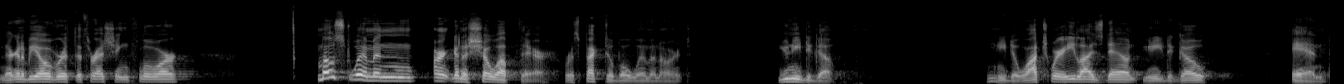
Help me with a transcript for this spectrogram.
They're going to be over at the threshing floor. Most women aren't going to show up there, respectable women aren't. You need to go. You need to watch where he lies down. You need to go and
